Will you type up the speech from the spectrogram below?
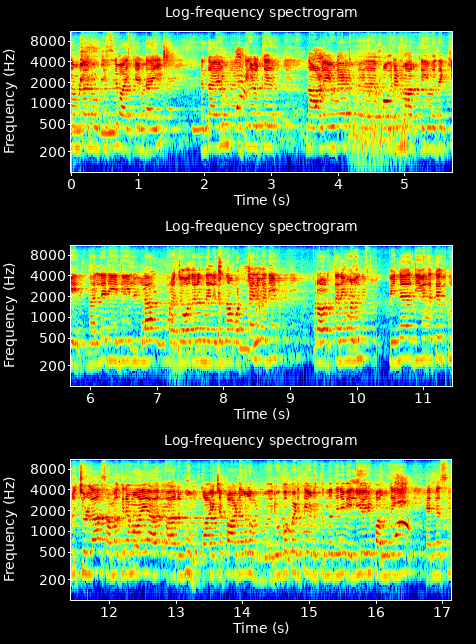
നമ്മുടെ നോട്ടീസിൽ വായിക്കേണ്ടായി. എന്തായാലും കുട്ടികൾക്ക് നാളെയുടെ പൗരന്മാർക്ക് യുവതയ്ക്ക് നല്ല രീതിയിലുള്ള പ്രചോദനം നൽകുന്ന ഒട്ടനവധി പ്രവർത്തനങ്ങളും പിന്നെ ജീവിതത്തെക്കുറിച്ചുള്ള സമഗ്രമായ അറിവും കാഴ്ചപ്പാടുകളും രൂപപ്പെടുത്തിയെടുക്കുന്നതിന് വലിയൊരു പങ്ക് ഈ എൻ എസ്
